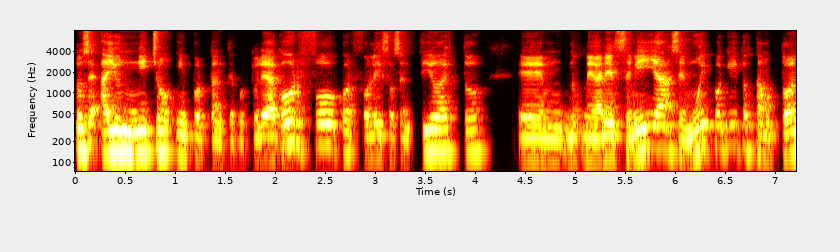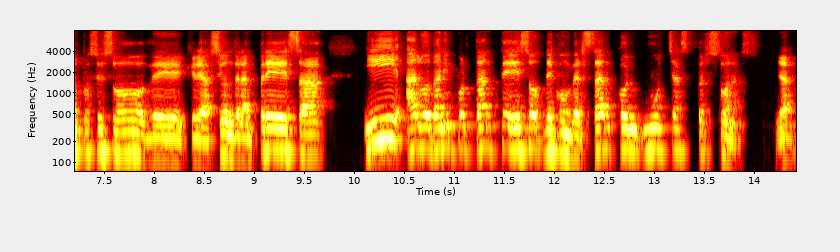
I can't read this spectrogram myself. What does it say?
Entonces hay un nicho importante. Postulé a Corfo, Corfo le hizo sentido esto, em, me gané en semilla hace muy poquito, estamos todo en proceso de creación de la empresa y algo tan importante eso de conversar con muchas personas, ¿ya?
